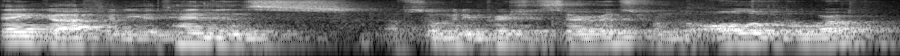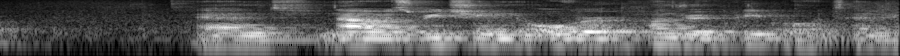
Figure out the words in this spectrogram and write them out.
thank God for the attendance of so many precious servants from all over the world, and now it's reaching over 100 people attending.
